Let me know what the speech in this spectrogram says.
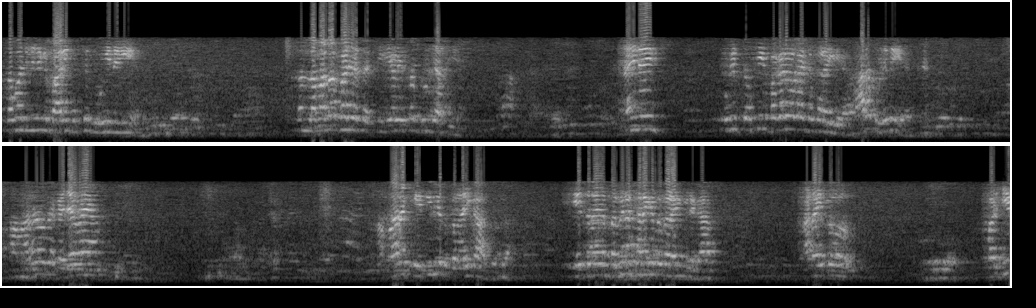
समझ लीजिए कि बारिश अच्छे हुई नहीं है। लबालब भर जाता है ये सब डूब जाती है। नहीं नहीं। पूरी चौकी बगल वाला जो कराई है हमारा थोड़ी नहीं है। हमारा तो गजब है। हमारा खेती में तो कढ़ाई का हाथ होगा ये तरह तभी ना खाने के तो कढ़ाई मिलेगा। खाना ही तो मर्ज़ी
